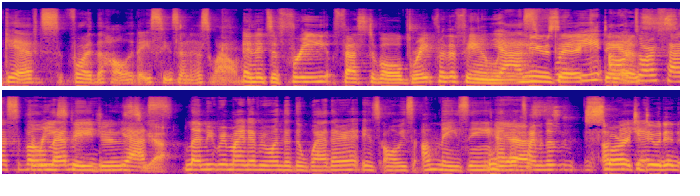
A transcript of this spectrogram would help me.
gifts for the holiday season as well. And it's a free festival, great for the family. Yes, Music, free dance, outdoor festival. three Let me- stages, yes. yeah. Let me remind everyone that the weather is always amazing at Yes. the time of the Smart to do it in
